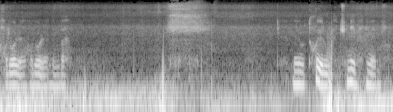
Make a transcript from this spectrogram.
好多人，好多人，怎么办？没有退路，去那边，那边放。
